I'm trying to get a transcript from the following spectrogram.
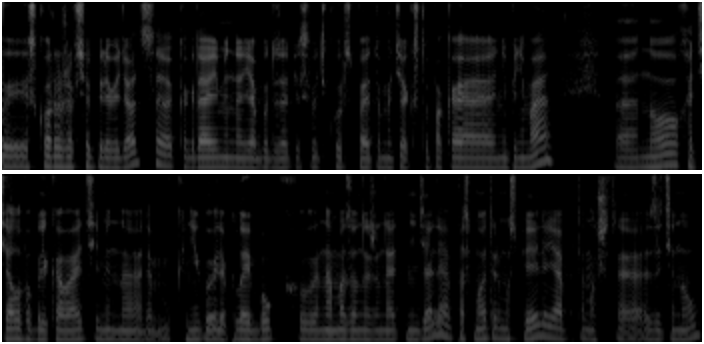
и скоро уже все переведется. Когда именно я буду записывать курс по этому тексту, пока не понимаю. А, но хотел опубликовать именно там, книгу или плейбук на Amazon уже на этой неделе. Посмотрим, успею ли я, потому что затянул.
